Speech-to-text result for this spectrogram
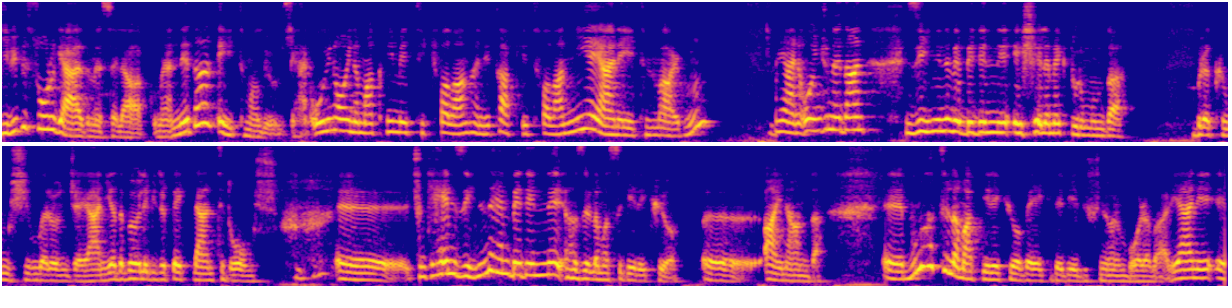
gibi bir soru geldi mesela aklıma. Yani neden eğitim alıyoruz? Yani oyun oynamak, mimetik falan hani taklit falan niye yani eğitim var bunun? Yani oyuncu neden zihnini ve bedenini eşelemek durumunda bırakılmış yıllar önce yani ya da böyle bir beklenti doğmuş. E, çünkü hem zihnini hem bedenini hazırlaması gerekiyor e, aynı anda. E, bunu hatırlamak gerekiyor belki de diye düşünüyorum bu aralar. Yani e,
